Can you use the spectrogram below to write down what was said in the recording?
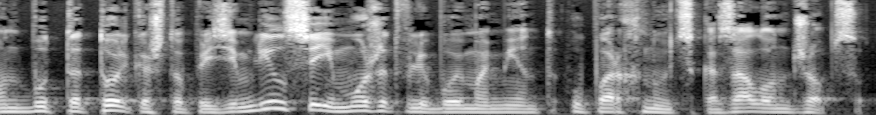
Он будто только что приземлился и может в любой момент упорхнуть, сказал он Джобсу.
